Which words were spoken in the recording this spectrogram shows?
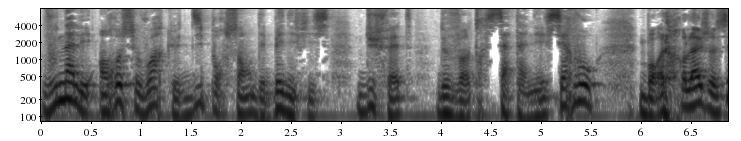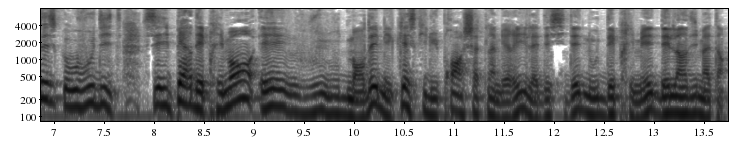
vous n'allez en recevoir que 10% des bénéfices du fait de votre satané cerveau. Bon, alors là, je sais ce que vous vous dites. C'est hyper déprimant et vous vous demandez, mais qu'est-ce qui lui prend à Châtelain-Berry? Il a décidé de nous déprimer dès lundi matin.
